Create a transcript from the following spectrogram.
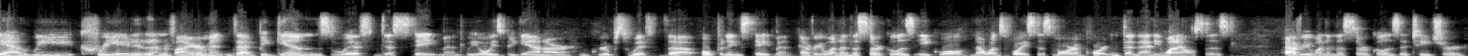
and we created an environment that begins with this statement. We always began our groups with the opening statement Everyone in the circle is equal. No one's voice is more important than anyone else's. Everyone in the circle is a teacher.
